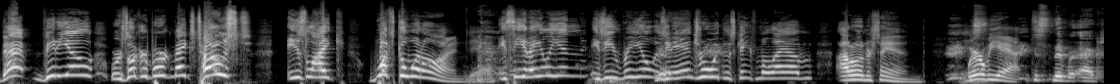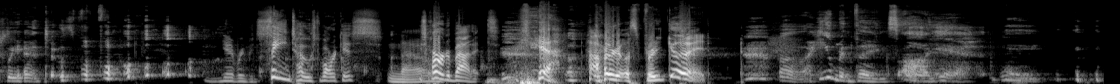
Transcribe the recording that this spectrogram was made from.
that video where Zuckerberg makes toast is like, what's going on? Yeah. Is he an alien? Is he real? Is he an android that escaped from a lab? I don't understand. Where are we at? Just never actually had toast before. Never even seen toast, Marcus. No. Just heard about it. Yeah, I heard it was pretty good. uh, human things. Oh yeah. Mm.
